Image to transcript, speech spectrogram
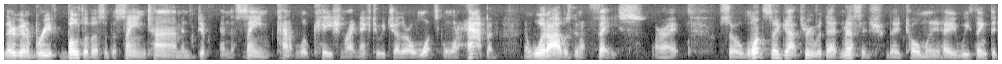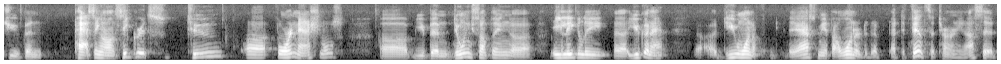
They're going to brief both of us at the same time and diff- in the same kind of location right next to each other on what's going to happen and what I was going to face. All right. So once they got through with that message, they told me, hey, we think that you've been passing on secrets to uh, foreign nationals. Uh, you've been doing something uh, illegally. Uh, you're going to, uh, do you want to? They asked me if I wanted a, a defense attorney. And I said,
